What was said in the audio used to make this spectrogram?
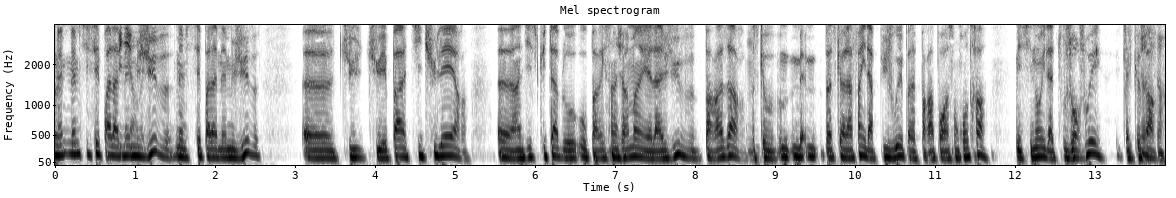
mais même, si c'est pas la même Juve, même si c'est pas la même Juve, euh, tu, tu es pas titulaire euh, indiscutable au, au Paris Saint-Germain et à la Juve par hasard, parce que parce qu'à la fin il a pu jouer par, par rapport à son contrat. Mais sinon, il a toujours joué quelque Bien part. sûr.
